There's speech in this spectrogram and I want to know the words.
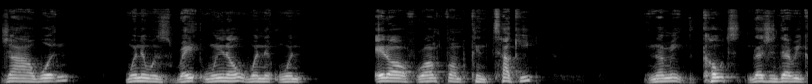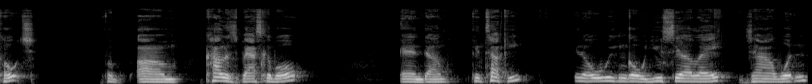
John Wooden, when it was you know when it, when Adolph Rupp from Kentucky, you know what I mean, coach, legendary coach for um college basketball, and um Kentucky. You know, we can go with UCLA, John Wooden.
